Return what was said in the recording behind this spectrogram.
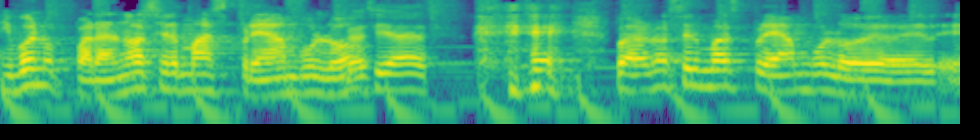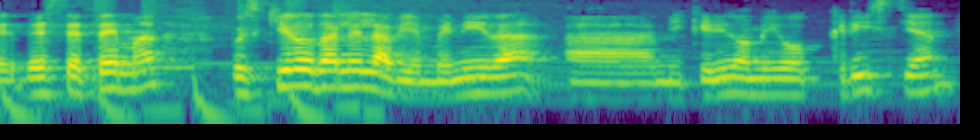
Y bueno, para no hacer más preámbulo, gracias. para no hacer más preámbulo de, de, de, este tema, pues quiero darle la bienvenida a mi querido amigo Cristian,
